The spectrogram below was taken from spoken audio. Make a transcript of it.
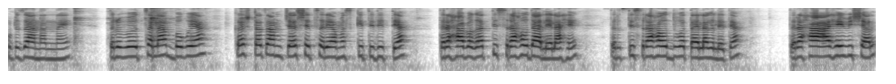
कुठं जाणार नाही. तर व- चला बघूया कष्टाचं आमच्या शेतसरी आम्हाला किती देत्या. तर हा बघा तिसरा हौद आलेला आहे. तर तिसरा हौद वतायला लागले त्या. तर हा आहे विशाल.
